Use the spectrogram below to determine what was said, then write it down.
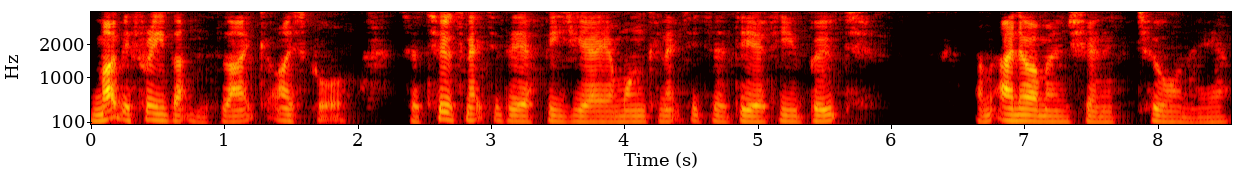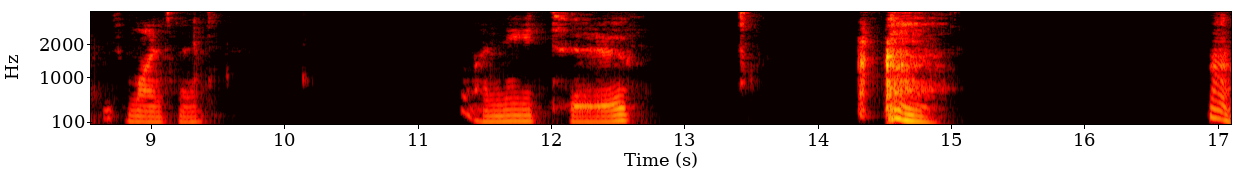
might be three buttons like Ice Core so two connected to the FPGA and one connected to the DFU boot. Um, I know I'm only showing two on here, which reminds me. I need to. huh.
